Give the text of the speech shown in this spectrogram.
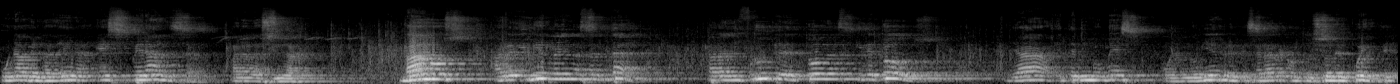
una verdadera esperanza para la ciudad. Vamos a redimirla en la Santa para disfrute de todas y de todos. Ya este mismo mes o en noviembre empezará la construcción del puente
